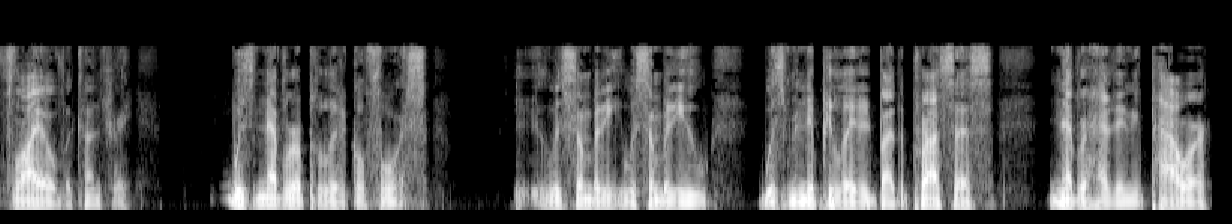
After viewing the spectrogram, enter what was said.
flyover country, was never a political force. It was somebody it was somebody who was manipulated by the process, never had any power,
